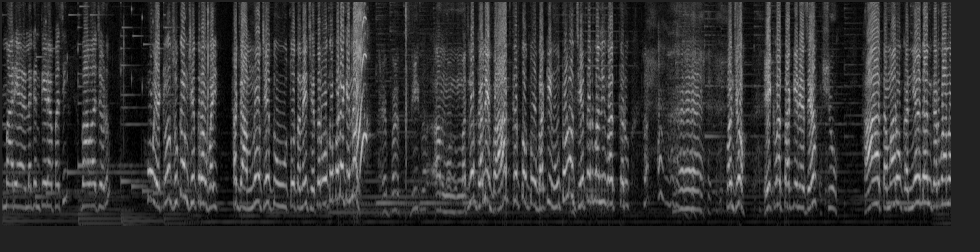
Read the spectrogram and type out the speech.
મારે આ લગ્ન કર્યા પછી વાવાઝોડું? હું એકલો શું કામ છેતરાવ ભાઈ? આ ગામનો છે તું તો તને છેતરવો તો પડે કે આમ મતલબ ખાલી વાત કરતો તો બાકી હું થોડો છેતરવાની વાત કરું. પણ જો એક વાત બાકી રહેશે શું? હા તમારું કન્યાદાન કરવાનો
